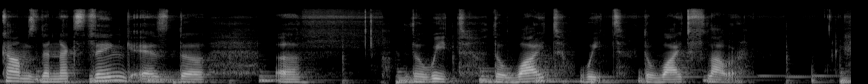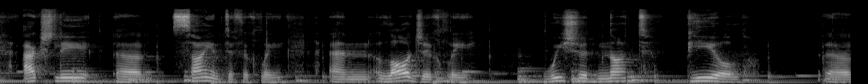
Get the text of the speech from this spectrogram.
comes the next thing is the uh, the wheat, the white wheat, the white flour. Actually, uh, scientifically and logically, we should not peel uh,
